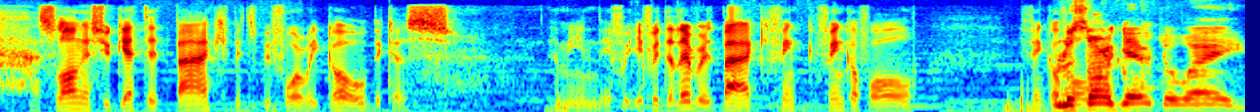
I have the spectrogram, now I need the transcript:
as long as you get it back bit before we go, because I mean, if we if we deliver it back, think think of all, think of all. Blizzard gave it away.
